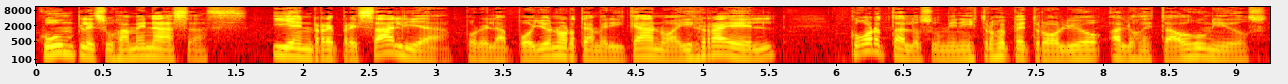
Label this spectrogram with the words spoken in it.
cumple sus amenazas y en represalia por el apoyo norteamericano a Israel, corta los suministros de petróleo a los Estados Unidos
